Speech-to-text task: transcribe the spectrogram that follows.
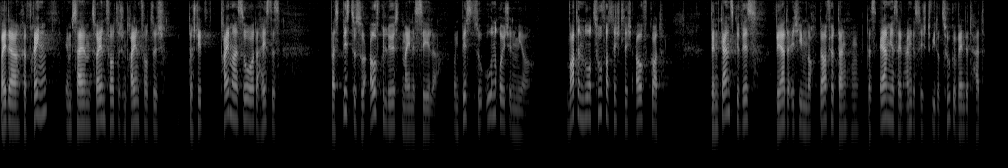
Bei der Refrain im Psalm 42 und 43, da steht dreimal so, da heißt es, was bist du so aufgelöst, meine Seele, und bist so unruhig in mir? Warte nur zuversichtlich auf Gott, denn ganz gewiss werde ich ihm noch dafür danken, dass er mir sein Angesicht wieder zugewendet hat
